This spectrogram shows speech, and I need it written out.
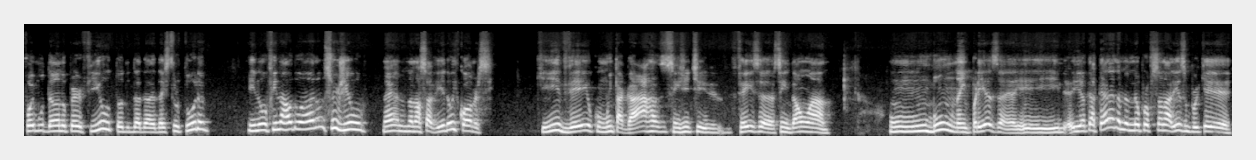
foi mudando o perfil todo da, da, da estrutura. E no final do ano surgiu né, na nossa vida o e-commerce, que veio com muita garra. Assim, a gente fez assim, dar uma um boom na empresa e, e até no meu profissionalismo, porque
